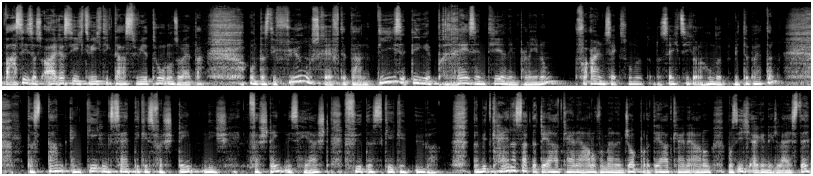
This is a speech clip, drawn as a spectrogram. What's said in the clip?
Was ist aus eurer Sicht wichtig, dass wir tun und so weiter? Und dass die Führungskräfte dann diese Dinge präsentieren im Plenum, vor allen 600 oder 60 oder 100 Mitarbeitern, dass dann ein gegenseitiges Verständnis, Verständnis herrscht für das Gegenüber. Damit keiner sagt, der hat keine Ahnung von meinem Job oder der hat keine Ahnung, was ich eigentlich leiste.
